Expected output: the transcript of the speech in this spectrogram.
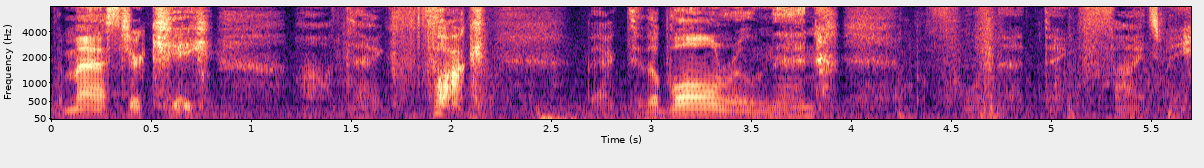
The master key. Oh, thank fuck. Back to the ballroom then, before that thing finds me.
